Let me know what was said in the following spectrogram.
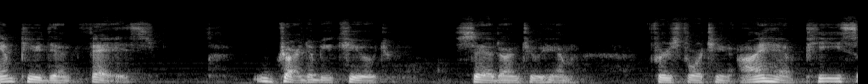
impudent face, trying to be cute, said unto him, verse 14, I have peace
